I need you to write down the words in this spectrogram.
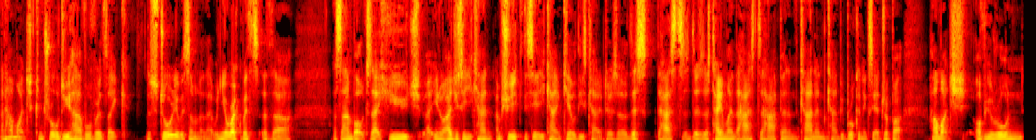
And how much control do you have over like the story with something like that? When you're working with the a sandbox that huge uh, you know as you say you can't i'm sure you can say you can't kill these characters or this has to, there's a timeline that has to happen and canon can't be broken etc but how much of your own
